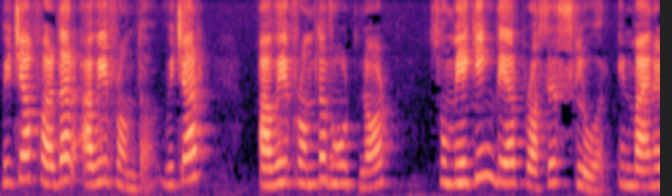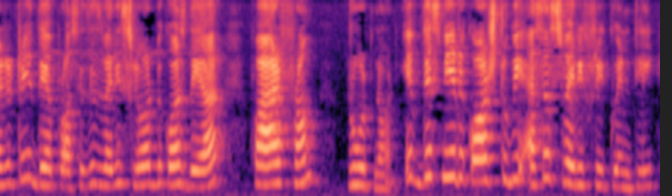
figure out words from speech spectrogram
which are further away from the which are away from the root node. So making their process slower. In binary tree their process is very slower because they are far from root node. If this need records to be assessed very frequently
